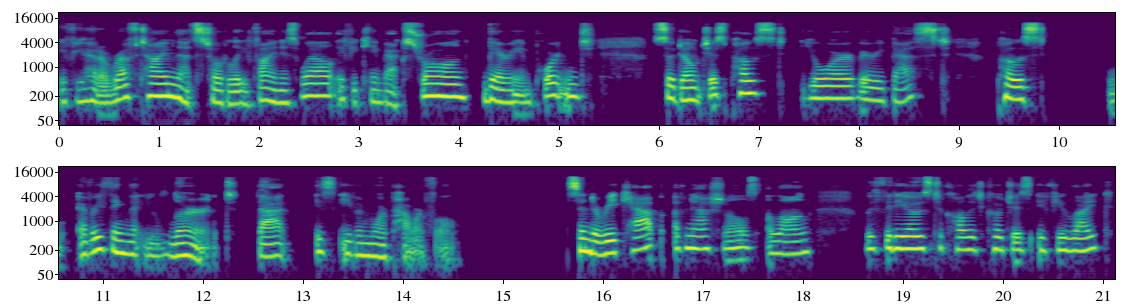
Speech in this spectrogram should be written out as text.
if you had a rough time, that's totally fine as well. If you came back strong, very important. So don't just post your very best, post everything that you learned. That is even more powerful. Send a recap of nationals along with videos to college coaches if you like.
